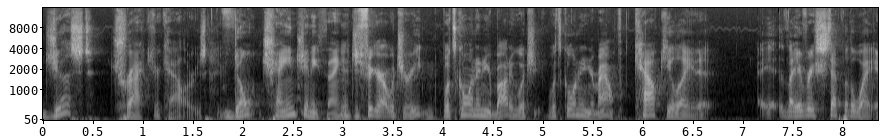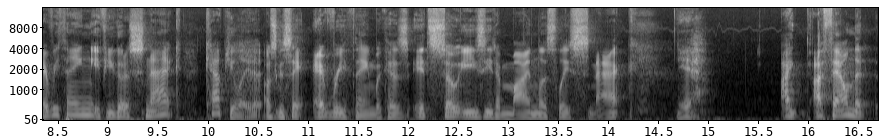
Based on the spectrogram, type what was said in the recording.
just track your calories. Don't change anything Yeah, just figure out what you're eating. What's going in your body? What you, what's going in your mouth? calculate it every step of the way. Everything, if you go to snack, calculate it. I was gonna say everything because it's so easy to mindlessly snack. Yeah. I I found that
